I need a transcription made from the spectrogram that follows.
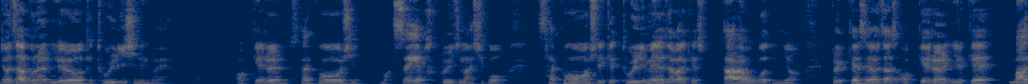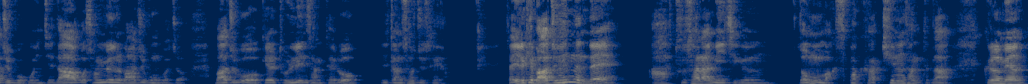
여자분을 이렇게 돌리시는 거예요. 어깨를 살포시 막 세게 확 돌리지 마시고 살포시 이렇게 돌리면 여자가 이렇게 따라오거든요. 그렇게 해서 여자 어깨를 이렇게 마주보고 이제 나하고 정면을 마주본 거죠. 마주보고 어깨를 돌린 상태로 일단 서주세요. 자 이렇게 마주했는데 아 두 사람이 지금 너무 막 스파크가 튀는 상태다. 그러면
